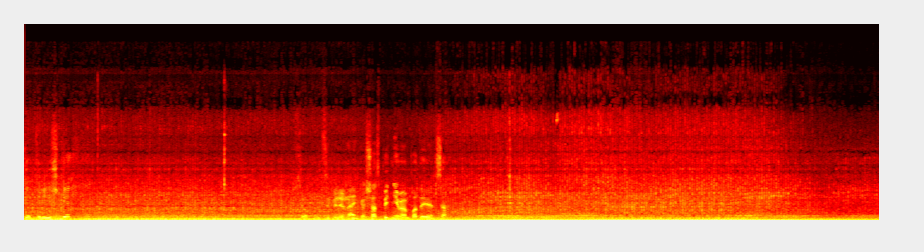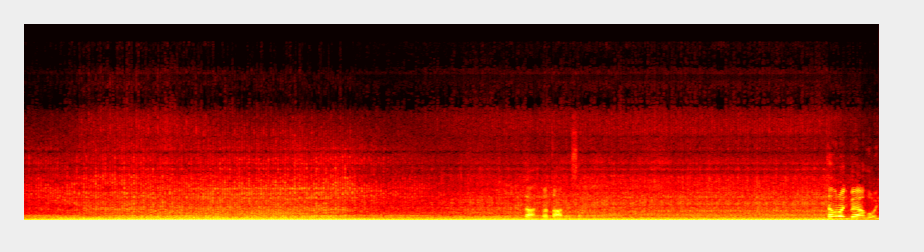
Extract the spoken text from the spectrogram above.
Ще трішки. Все, в принципі. Зараз піднімемо, подивимося. Так, ось. Та вроді би огонь.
